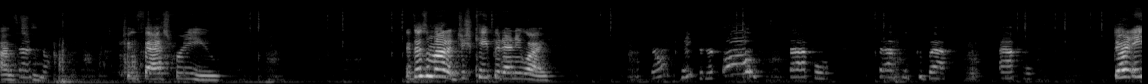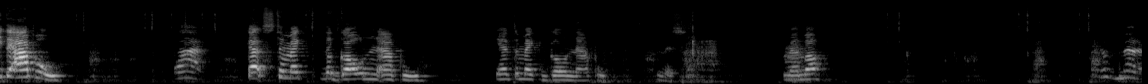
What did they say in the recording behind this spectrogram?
I'm That's too, fast for you. It doesn't matter. Just keep it anyway. Don't keep it. Oh, apple, apple, kebab, apple, Don't eat the apple. black. That's to make the golden apple. You have to make a golden apple from this. Remember? Doesn't matter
